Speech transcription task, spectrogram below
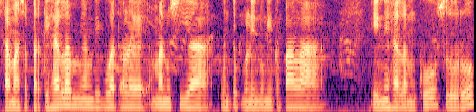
Sama seperti helm yang dibuat oleh manusia untuk melindungi kepala. Ini helmku seluruh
